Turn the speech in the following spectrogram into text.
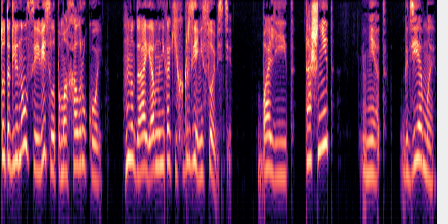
тот оглянулся и весело помахал рукой. Ну да, явно никаких огрызений совести. Болит. Тошнит? Нет. Где мы?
